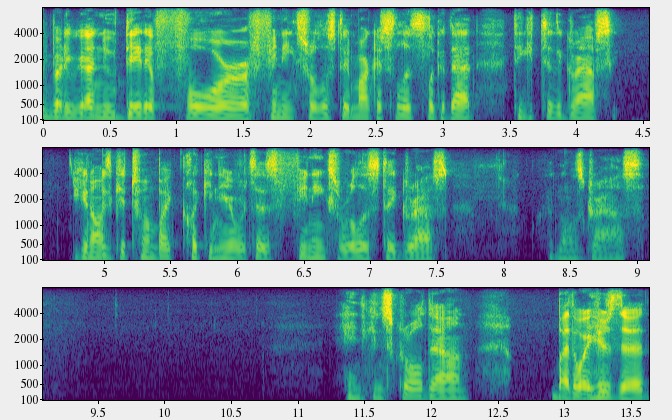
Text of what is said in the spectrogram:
everybody. We got new data for Phoenix real estate market. So let's look at that. To get to the graphs, you can always get to them by clicking here where it says Phoenix real estate graphs. Click on those graphs. And you can scroll down. By the way, here's the,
